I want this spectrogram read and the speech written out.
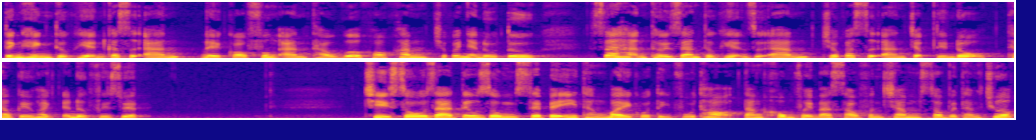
tình hình thực hiện các dự án để có phương án tháo gỡ khó khăn cho các nhà đầu tư, gia hạn thời gian thực hiện dự án cho các dự án chậm tiến độ theo kế hoạch đã được phê duyệt. Chỉ số giá tiêu dùng CPI tháng 7 của tỉnh Phú Thọ tăng 0,36% so với tháng trước,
